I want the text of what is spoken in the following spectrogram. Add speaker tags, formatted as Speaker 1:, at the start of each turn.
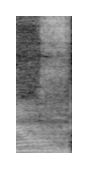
Speaker 1: now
